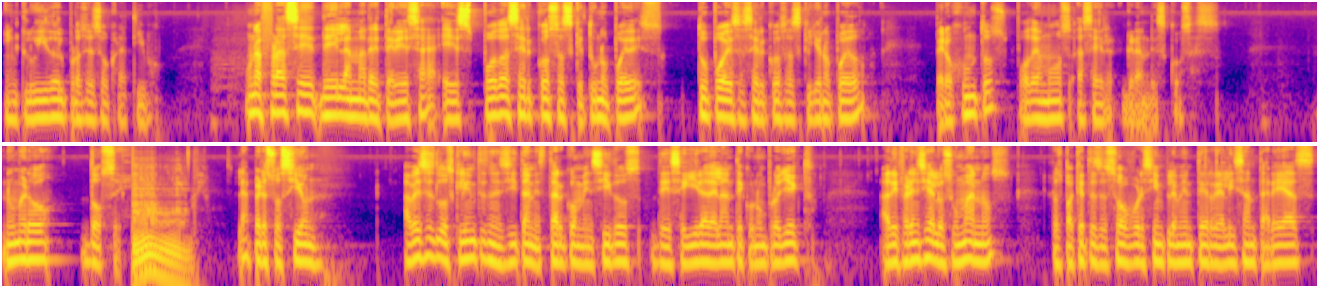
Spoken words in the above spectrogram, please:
incluido el proceso creativo. Una frase de la Madre Teresa es, puedo hacer cosas que tú no puedes, Tú puedes hacer cosas que yo no puedo, pero juntos podemos hacer grandes cosas. Número 12. La persuasión. A veces los clientes necesitan estar convencidos de seguir adelante con un proyecto. A diferencia de los humanos, los paquetes de software simplemente realizan tareas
